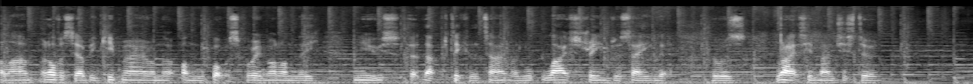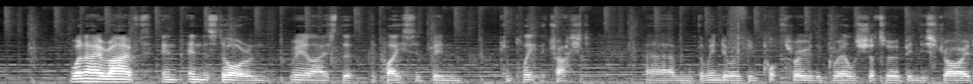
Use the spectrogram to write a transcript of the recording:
alarm and obviously I've been keeping my eye on, the, on what was going on on the news at that particular time and live streams were saying that there was riots in Manchester. When I arrived in, in the store and realised that the place had been completely trashed, um, the window had been put through, the grill shutter had been destroyed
